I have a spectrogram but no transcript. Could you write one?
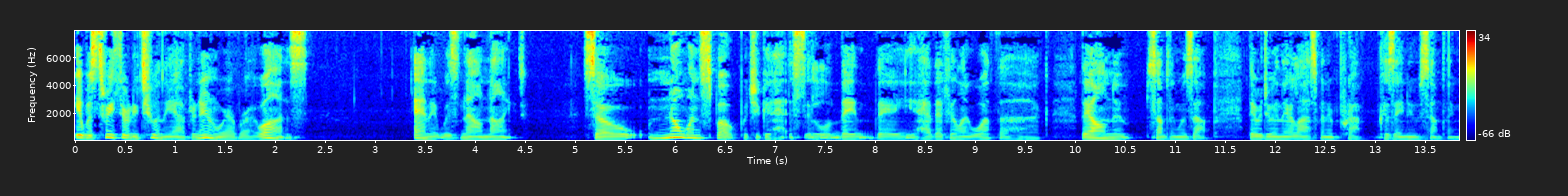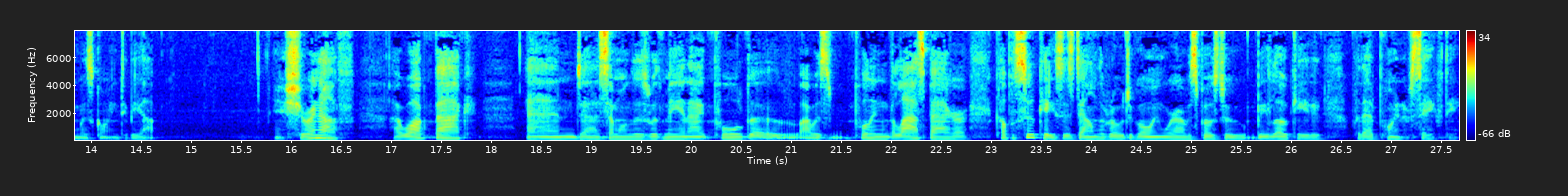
it was 3:32 in the afternoon wherever I was, and it was now night. So no one spoke, but you could they they had that feeling. What the heck? They all knew something was up. They were doing their last minute prep because they knew something was going to be up. And sure enough, I walked back, and uh, someone was with me, and I pulled. Uh, I was pulling the last bag or a couple suitcases down the road to going where I was supposed to be located for that point of safety.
